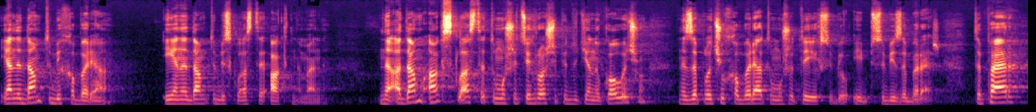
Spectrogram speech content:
я не дам тобі хабаря, і я не дам тобі скласти акт на мене. Не адам акт скласти, тому що ці гроші підуть Януковичу, не заплачу хабаря, тому що ти їх собі, і собі забереш. Тепер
